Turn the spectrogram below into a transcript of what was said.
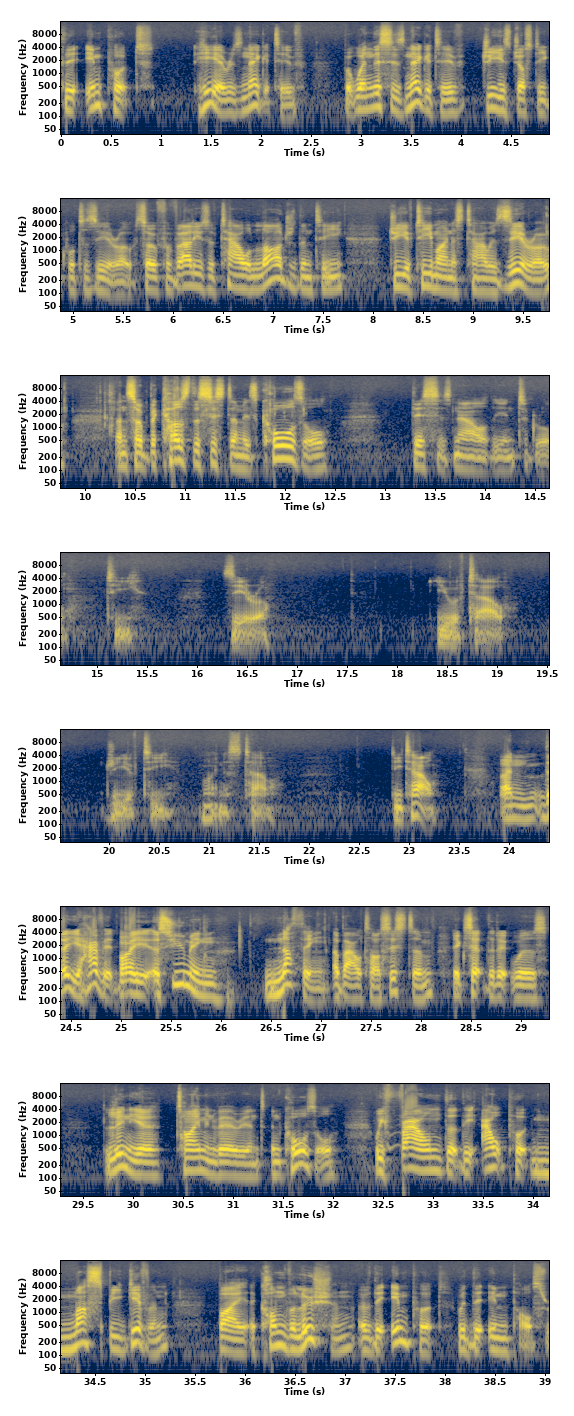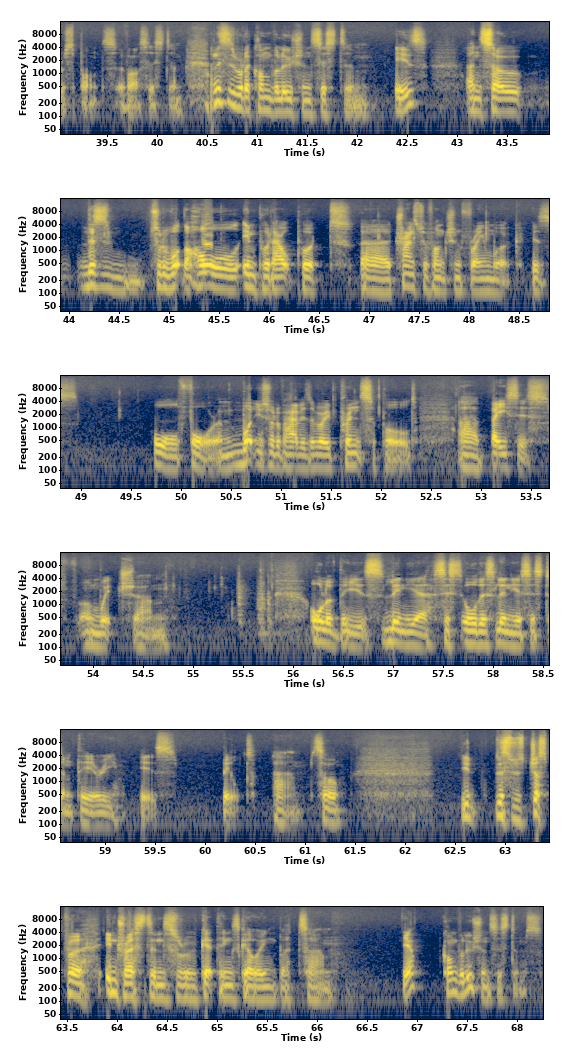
the input here is negative, but when this is negative, g is just equal to 0. So for values of tau larger than t, g of t minus tau is 0. And so because the system is causal, this is now the integral t 0 u of tau g of t minus tau d tau. And there you have it. By assuming nothing about our system except that it was linear, time invariant, and causal, we found that the output must be given by a convolution of the input with the impulse response of our system. And this is what a convolution system is. And so this is sort of what the whole input-output uh, transfer function framework is all for. And what you sort of have is a very principled uh, basis on which um, all of these linear, all this linear system theory is built. Um, so you, this was just for interest and sort of get things going, but um, yeah, convolution systems.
